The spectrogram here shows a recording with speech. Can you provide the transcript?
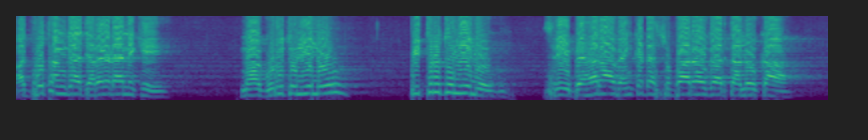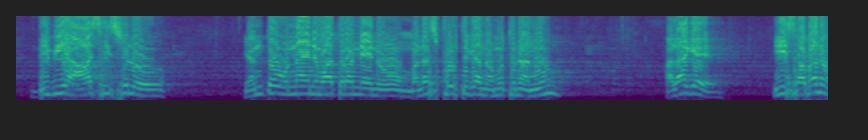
అద్భుతంగా జరగడానికి మా గురుతుల్యులు పితృతుల్యులు శ్రీ బెహరా వెంకట సుబ్బారావు గారి తాలూకా దివ్య ఆశీస్సులు ఎంతో ఉన్నాయని మాత్రం నేను మనస్ఫూర్తిగా నమ్ముతున్నాను. అలాగే ఈ సభను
